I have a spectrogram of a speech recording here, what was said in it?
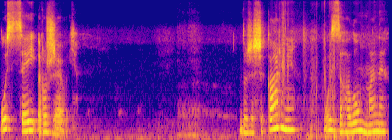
ось цей рожевий. Дуже шикарні. Ось загалом у мене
